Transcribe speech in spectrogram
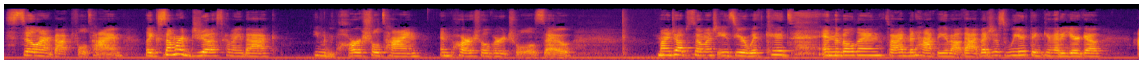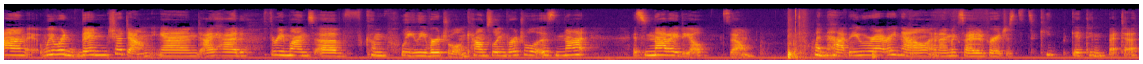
still aren't back full time. Like some are just coming back even partial time and partial virtual. So my job's so much easier with kids in the building, so I've been happy about that. But it's just weird thinking that a year ago, um, we were then shut down and I had three months of completely virtual and counseling virtual is not, it's not ideal. So I'm happy we're at right now and I'm excited for it just to keep getting better.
